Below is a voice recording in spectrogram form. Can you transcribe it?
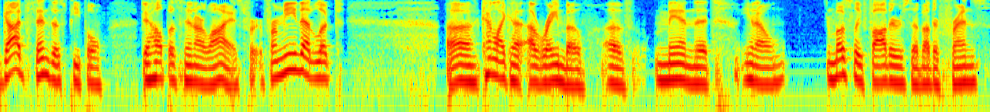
God sends us people to help us in our lives. For for me, that looked uh, kind of like a, a rainbow of men that you know, mostly fathers of other friends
